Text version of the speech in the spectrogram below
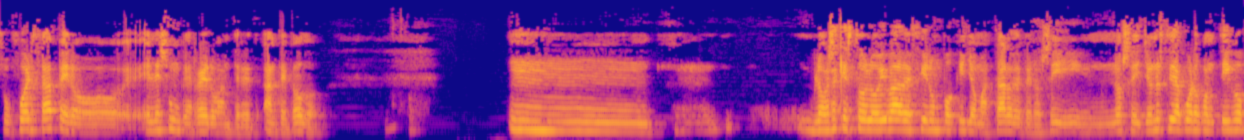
su fuerza, pero él es un guerrero ante, ante todo. Mm, lo que pasa es que esto lo iba a decir un poquillo más tarde, pero sí, no sé, yo no estoy de acuerdo contigo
